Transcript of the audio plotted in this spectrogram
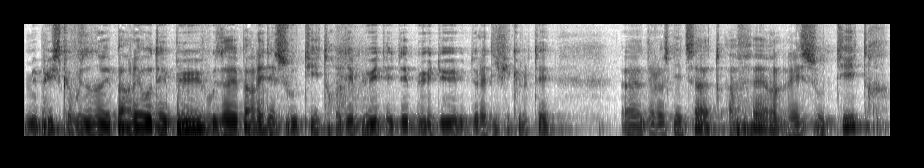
mais puisque vous en avez parlé au début, vous avez parlé des sous-titres au début et du début de la difficulté euh, de Losnitsa à, faire les sous-titres.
